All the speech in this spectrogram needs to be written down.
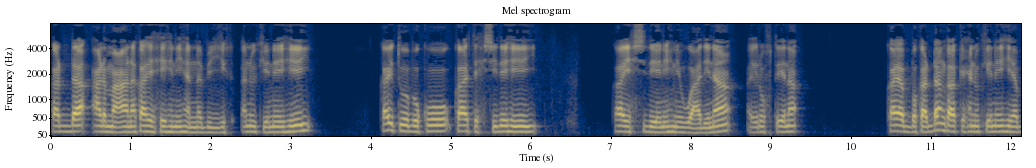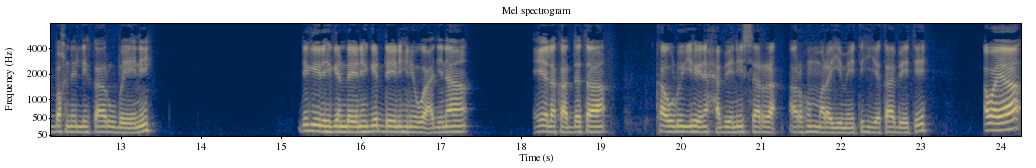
kadda armacana ka hexehnihan nabiyik anu kenehey kai toboko ka texsidehey ka yexsidenihni wacdina ayroktena kayabba kaddan ka kexenu kenehi yabbaknelih karubayeni degerih gendayenih geddenihni wacdina ceela kaddata ka uduyehena xabeni sarra arhum marayemetehiya ka bete awaya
